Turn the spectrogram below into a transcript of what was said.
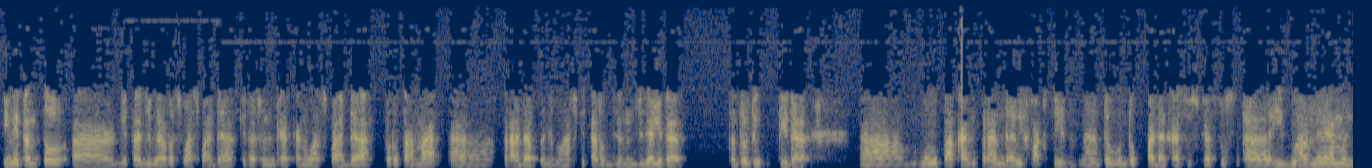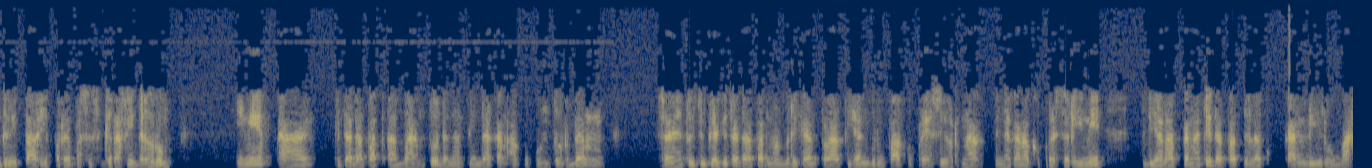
ini tentu uh, kita juga harus waspada, kita harus meningkatkan waspada, terutama uh, terhadap lingkungan sekitar dan juga kita tentu tidak uh, melupakan peran dari vaksin. Nah, itu untuk pada kasus-kasus uh, ibu hamil yang menderita hiperemesis gravidarum, ini uh, kita dapat uh, bantu dengan tindakan akupuntur dan selain itu juga kita dapat memberikan pelatihan berupa akupresur. Nah, tindakan akupresur ini diharapkan nanti dapat dilakukan di rumah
